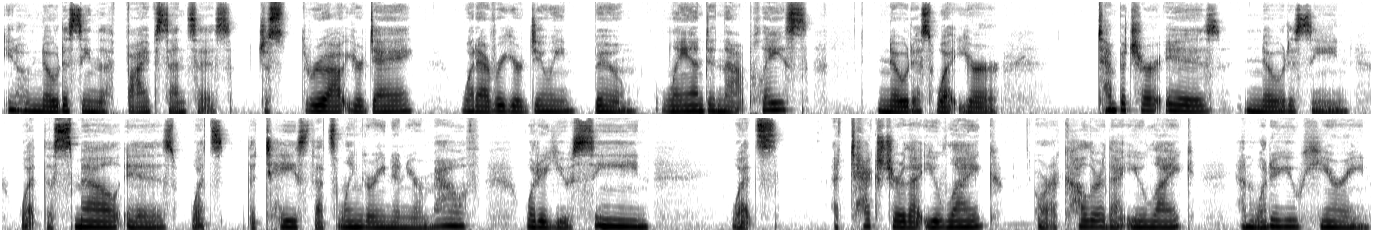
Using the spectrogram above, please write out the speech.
you know, noticing the five senses just throughout your day, whatever you're doing, boom, land in that place. Notice what your temperature is, noticing what the smell is, what's the taste that's lingering in your mouth, what are you seeing, what's a texture that you like or a color that you like, and what are you hearing?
